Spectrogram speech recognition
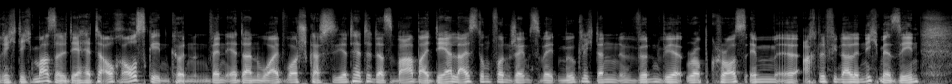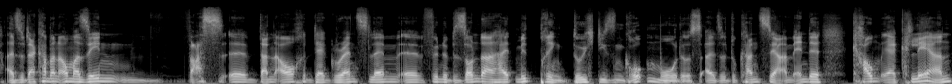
richtig Muzzle, der hätte auch rausgehen können. Wenn er dann Whitewash kassiert hätte, das war bei der Leistung von James Wade möglich, dann würden wir Rob Cross im äh, Achtelfinale nicht mehr sehen. Also da kann man auch mal sehen, was äh, dann auch der Grand Slam äh, für eine Besonderheit mitbringt durch diesen Gruppenmodus. Also du kannst ja am Ende kaum erklären,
